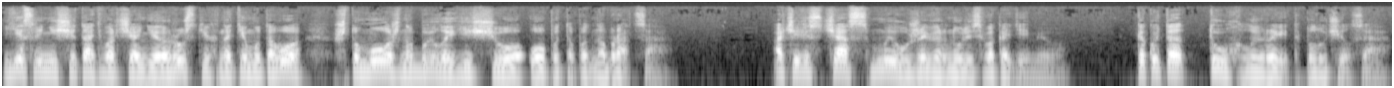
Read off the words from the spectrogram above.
если не считать ворчания русских на тему того, что можно было еще опыта поднабраться. А через час мы уже вернулись в академию. Какой-то тухлый рейд получился.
